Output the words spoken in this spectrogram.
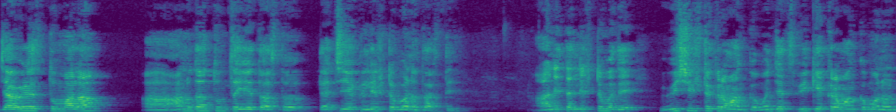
ज्यावेळेस तुम्हाला अनुदान तुमचं येत असतं त्याची एक लिस्ट बनत असते. आणि त्या लिस्टमध्ये विशिष्ट क्रमांक म्हणजेच वी के क्रमांक म्हणून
